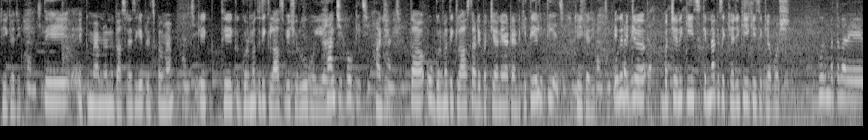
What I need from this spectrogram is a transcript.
ਠੀਕ ਹੈ ਜੀ। ਹਾਂਜੀ। ਤੇ ਇੱਕ ਮੈਮ ਮੈਨੂੰ ਦੱਸ ਰਹੇ ਸੀਗੇ ਪ੍ਰਿੰਸੀਪਲ ਮੈਮ ਹਾਂਜੀ। ਕਿ ਇੱਥੇ ਇੱਕ ਗੁਰਮਤ ਦੀ ਕਲਾਸ ਵੀ ਸ਼ੁਰੂ ਹੋਈ ਹੈ ਹਾਂਜੀ ਹੋ ਗਈ ਜੀ। ਹਾਂਜੀ। ਤਾਂ ਉਹ ਗੁਰਮਤ ਦੀ ਕਲਾਸ ਤੁਹਾਡੇ ਬੱਚਿਆਂ ਨੇ ਅਟੈਂਡ ਕੀਤੀ ਹੈ ਜੀ? ਕੀਤੀ ਹੈ ਜੀ ਹਾਂਜੀ, ਠੀਕ ਹੈ ਜੀ। ਹਾਂਜੀ ਉਹਦੇ paper ਵੀ ਵਿੱਚ ਦਿੱਤਾ। ਬੱਚਿਆਂ ਨੇ ਕੀ ਕਿੰਨਾ ਕੁ ਸਿੱਖਿਆ ਜੀ? ਕੀ ਕੀ ਸਿੱਖਿਆ ਕੁਛ? ਗੁਰਮਤ ਬਾਰੇ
